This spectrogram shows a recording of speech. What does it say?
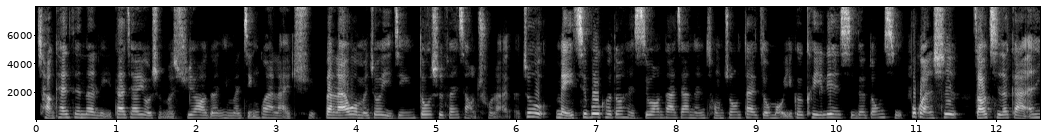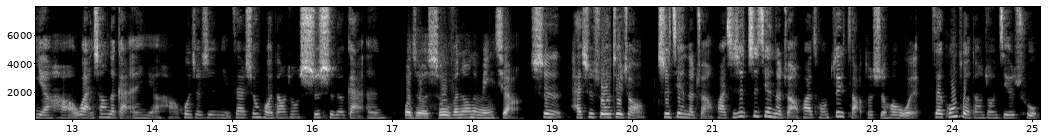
敞开在那里，大家有什么需要的，你们尽管来取。本来我们就已经都是分享出来的，就每一期播客都很希望大家能从中带走某一个可以练习的东西，不管是早起的感恩也好，晚上的感恩也好，或者是你在生活当中时时的感恩。或者十五分钟的冥想，是还是说这种知见的转化？其实知见的转化，从最早的时候我在工作当中接触，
